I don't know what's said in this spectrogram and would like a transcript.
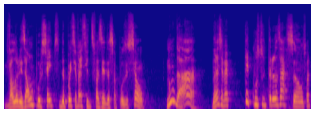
valorizar 1%, depois você vai se desfazer dessa posição? Não dá, né? Você vai ter custo de transação, você vai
